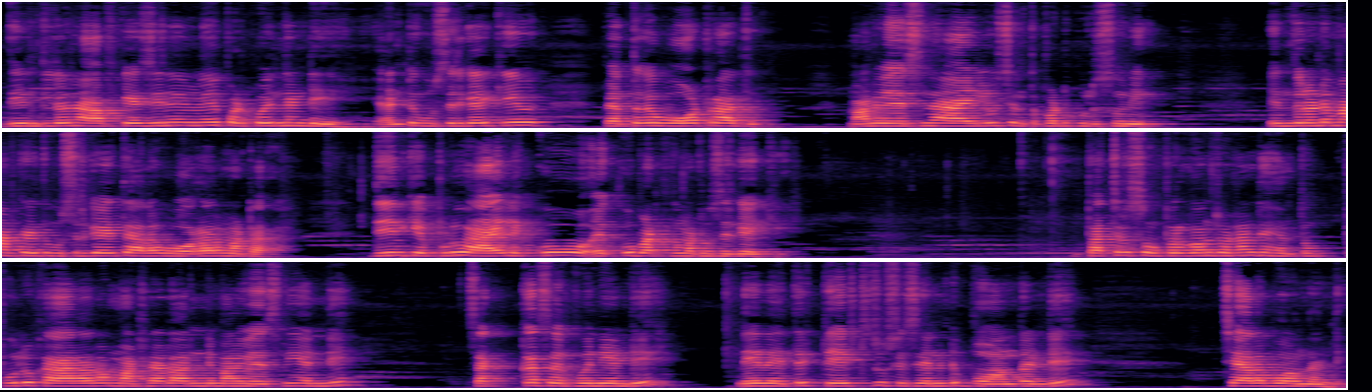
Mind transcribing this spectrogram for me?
దీంట్లో హాఫ్ కేజీనే పడిపోయిందండి. అంటే ఉసిరికాయకి పెద్దగా ఓట రాదు. మనం వేసిన ఆయిల్ చింతపండు పులుసుని. ఇందులోనే మనకైతే ఉసిరికాయ అయితే అలా ఊరాలన్నమాట దీనికి ఎప్పుడు ఆయిల్ ఎక్కువ ఎక్కువ పడుతుంది అన్నమాట ఉసిరికాయకి. పచ్చడి సూపర్గా ఉంది చూడండి. ఎంత ఉప్పులు కారాలు మసాలా అన్నీ మనం వేసినవి అన్నీ చక్కగా సరిపోయినాయండి. నేనైతే టేస్ట్ చూసేసానండి బాగుందండి. చాలా బాగుందండి.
